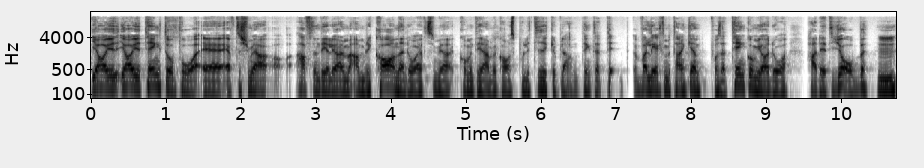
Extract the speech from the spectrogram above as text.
jag, har ju, jag har ju tänkt då på, eh, eftersom jag har haft en del att göra med amerikaner då, eftersom jag kommenterar amerikansk politik ibland, tänkte jag, var lekt med tanken på så här, tänk om jag då hade ett jobb Mm.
